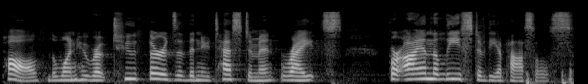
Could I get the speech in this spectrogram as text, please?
Paul, the one who wrote two thirds of the New Testament, writes, For I am the least of the apostles,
